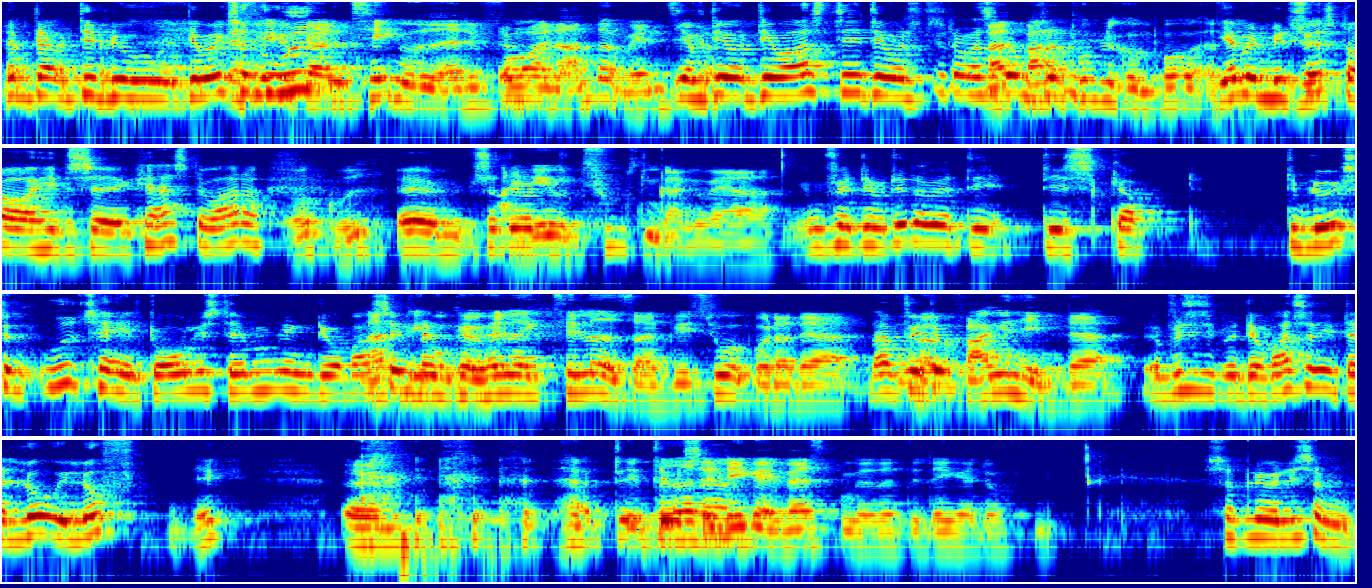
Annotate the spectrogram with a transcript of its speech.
der, der, det, blev, det var ikke sådan ud... gøre en ting ud af det foran andre mennesker. Jamen, det var, det var også det, det var, det var var, sådan var der publikum på? Altså, Jamen, min søster og hendes øh, kæreste var der. Åh, oh, gud. Øhm, så Ej, det, var, det er jo tusind gange værre. Jamen, For det jo det der med, at det, det skabte... Det blev ikke sådan udtalt dårlig stemning. Det var bare Nej, sådan, der, hun kan jo heller ikke tillade sig at blive sur på dig der. Nej, du har du- fanget hende der. ja, præcis, men det var bare sådan, der lå i luften, ikke? Øhm, og Det er bedre, så, det ligger i vasken, end at det ligger i luften. så blev jeg ligesom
